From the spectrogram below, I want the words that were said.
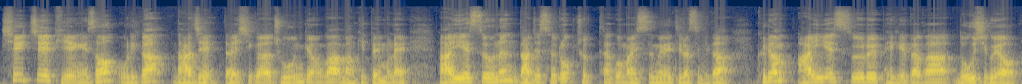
실제 비행에서 우리가 낮에 날씨가 좋은 경우가 많기 때문에 ISO는 낮을수록 좋다고 말씀을 드렸습니다. 그럼 ISO를 100에다가 놓으시고요.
